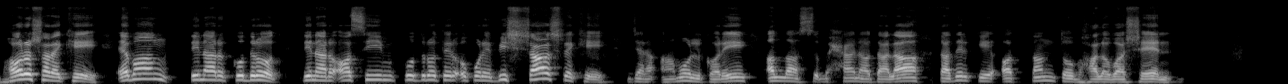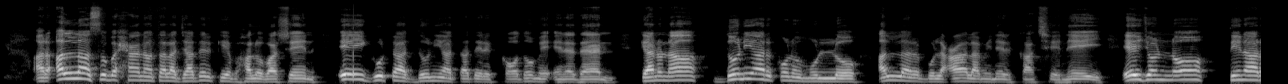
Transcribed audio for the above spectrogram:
ভরসা রাখে এবং তিনার কুদরত, তিনার অসীম কুদরতের ওপরে বিশ্বাস রেখে যারা আমল করে, আল্লাহ সুবহানাহু ওয়া তাআলা তাদেরকে অত্যন্ত ভালোবাসেন। আর আল্লাহ সুবহানাহু ওয়া যাদেরকে ভালোবাসেন, এই গোটা দুনিয়া তাদের কদমে এনে দেন। কেননা দুনিয়ার কোনো মূল্য আল্লাহ রবুল আলমিনের কাছে নেই। এই জন্য তিনার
